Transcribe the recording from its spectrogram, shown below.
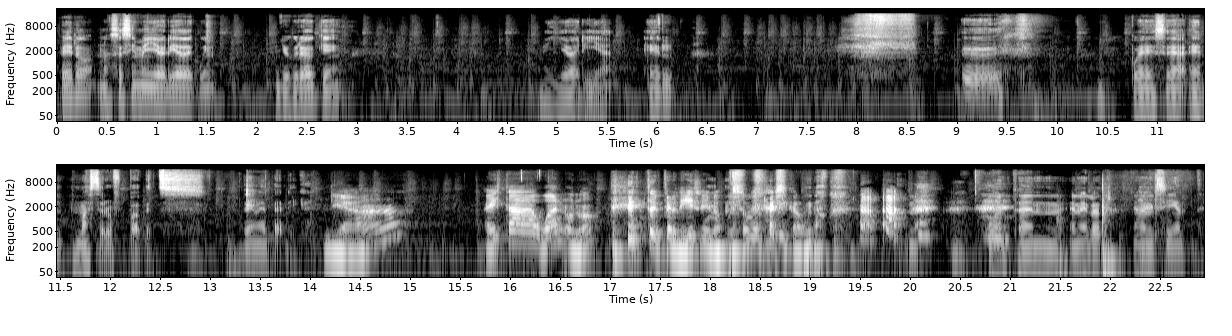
Pero no sé si me llevaría de Queen. Yo creo que me llevaría el... Eh, puede ser el Master of Puppets de Metallica. Ya. Ahí está One, ¿o no? Estoy perdido y no empezó Metallica. No, aguanta en, en el otro, en el siguiente.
